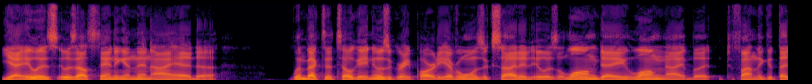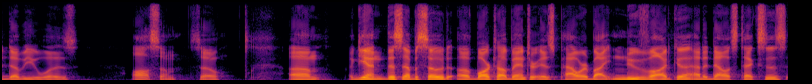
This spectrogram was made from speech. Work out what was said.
yeah, it was it was outstanding. And then I had uh, went back to the tailgate, and it was a great party. Everyone was excited. It was a long day, long night, but to finally get that W was awesome. So, um, again, this episode of Bar Top Banter is powered by NUE Vodka out of Dallas, Texas.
